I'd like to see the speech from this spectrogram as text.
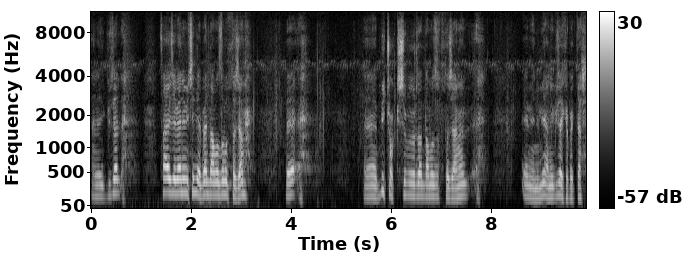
Yani güzel. Sadece benim için değil. Ben damızımı tutacağım. Ve e, birçok kişi buradan damızı tutacağını eminim. Yani güzel köpekler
